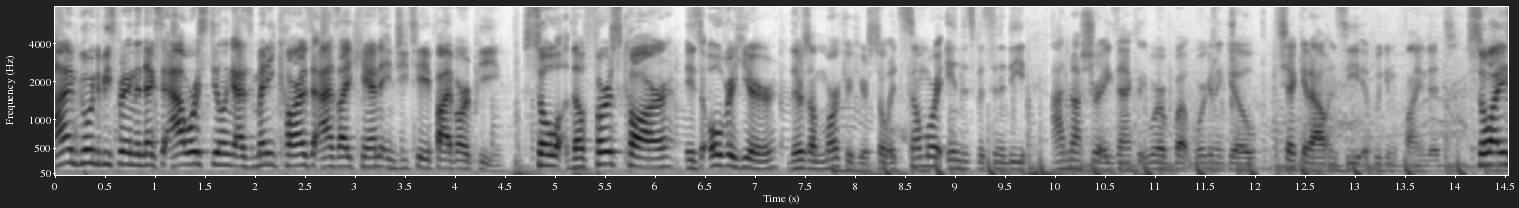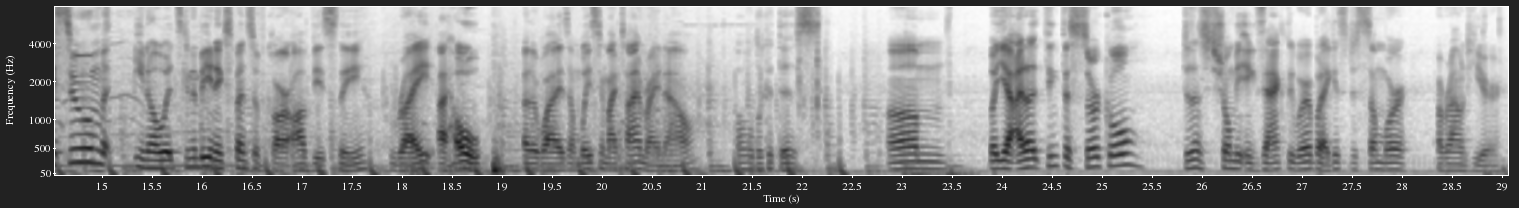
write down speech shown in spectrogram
I'm going to be spending the next hour stealing as many cars as I can in GTA 5 RP. So the first car is over here. There's a marker here, so it's somewhere in this vicinity. I'm not sure exactly where, but we're gonna go check it out and see if we can find it. So I assume, you know, it's gonna be an expensive car, obviously, right? I hope. Otherwise, I'm wasting my time right now. Oh, look at this. Um, but yeah, I think the circle doesn't show me exactly where, but I guess it's just somewhere around here.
